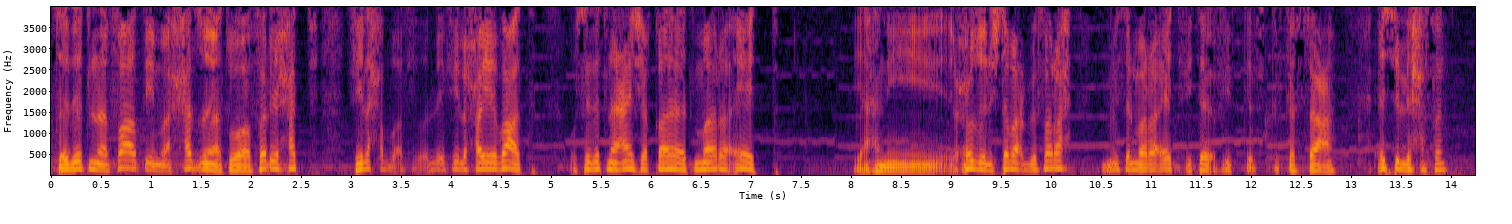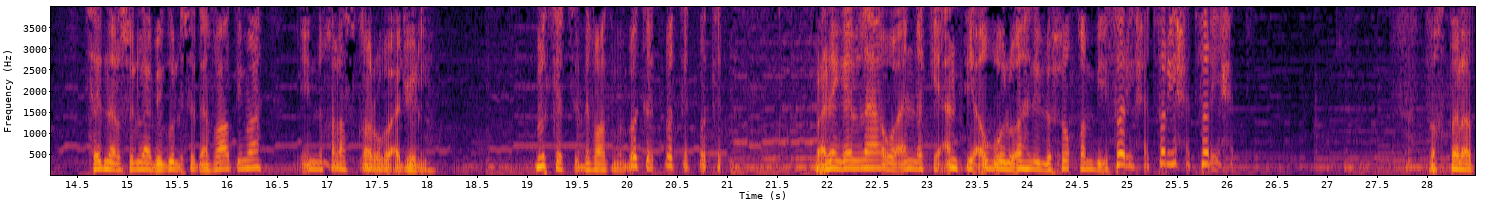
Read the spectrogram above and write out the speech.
سيدتنا فاطمة حزنت وفرحت في لحظة في لحيضات وسيدتنا عائشة قالت ما رأيت؟ يعني الحزن اجتمع بفرح مثل ما رأيت في, في, في تلك الساعة. إيش اللي حصل؟ سيدنا رسول الله بيقول لسيدنا فاطمة إنه خلاص قرب أجلي. بكت سيدنا فاطمة بكت بكت بكت. بعدين قال لها وأنك أنت أول أهلي لحوقا بي. فرحت فرحت فرحت. فاختلط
